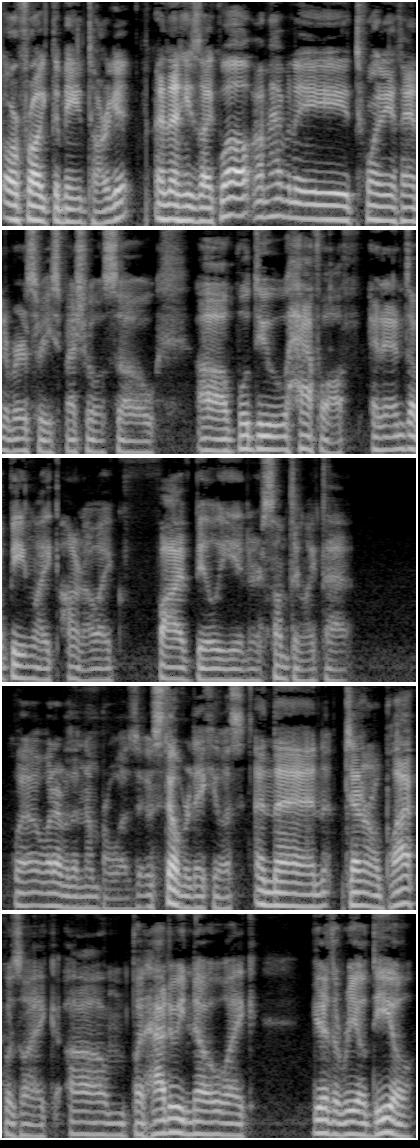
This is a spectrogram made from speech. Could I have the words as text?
or for like the main target. And then he's like well i'm having a 20th anniversary special so uh we'll do half off. And it ends up being like i don't know like 5 billion or something like that whatever the number was. It was still ridiculous. And then General Black was like, um, but how do we know like you're the real deal?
